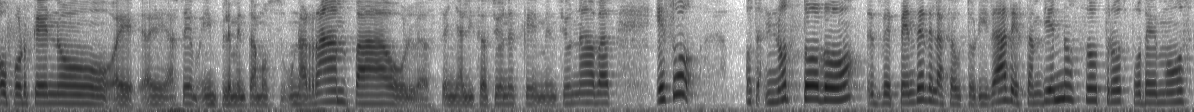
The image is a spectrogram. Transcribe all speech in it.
¿O por qué no eh, eh, implementamos una rampa o las señalizaciones que mencionabas? Eso, o sea, no todo depende de las autoridades, también nosotros podemos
